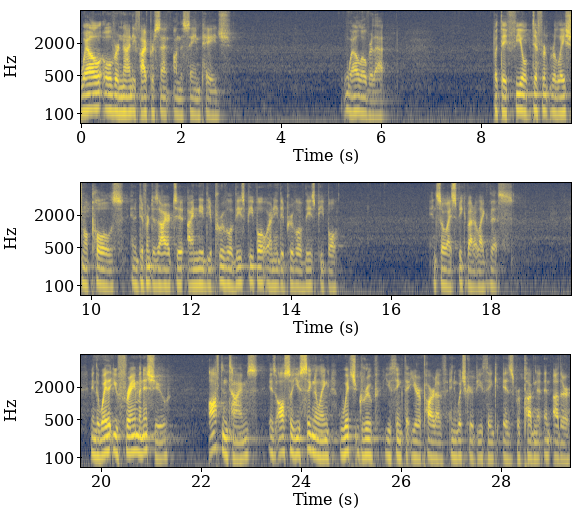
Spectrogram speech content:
well over 95% on the same page. Well over that. But they feel different relational pulls and a different desire to, I need the approval of these people or I need the approval of these people. And so I speak about it like this. I mean, the way that you frame an issue oftentimes is also you signaling which group you think that you're a part of and which group you think is repugnant and other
